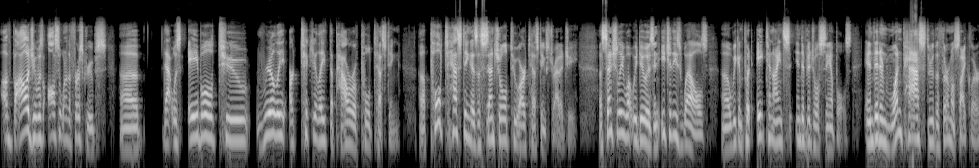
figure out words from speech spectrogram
of Biology was also one of the first groups uh, that was able to really articulate the power of pooled testing uh, pool testing is essential to our testing strategy. Essentially, what we do is in each of these wells, uh, we can put eight to nine individual samples. And then in one pass through the thermocycler,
